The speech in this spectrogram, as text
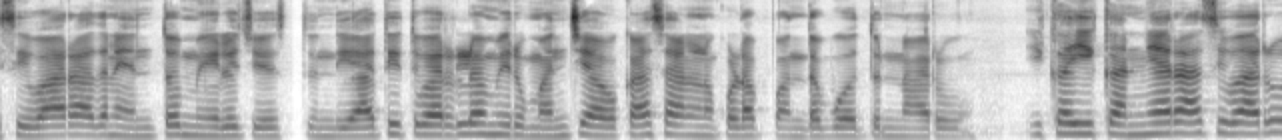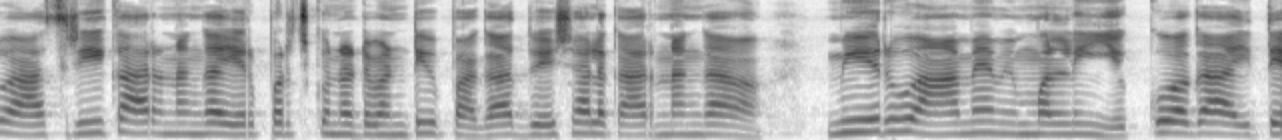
శివారాధన ఎంతో మేలు చేస్తుంది. అతి త్వరలో మీరు మంచి అవకాశాలను కూడా పొందబోతున్నారు. ఇక ఈ కన్యా రాశి వారు ఆ స్త్రీ కారణంగా ఏర్పరచుకున్నటువంటి పగ ద్వేషాల కారణంగా మీరు ఆమె మిమ్మల్ని ఎక్కువగా అయితే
